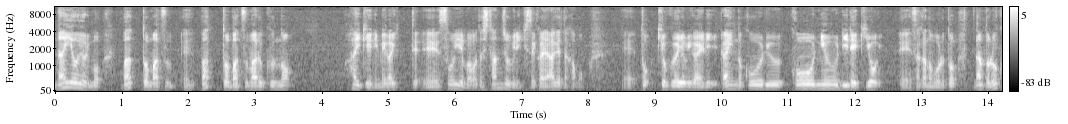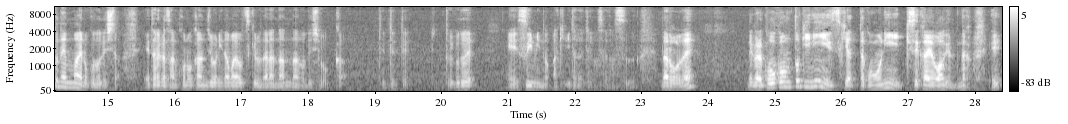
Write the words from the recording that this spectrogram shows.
内容よりもバット松えバットバツ丸くんの背景に目がいって、えー、そういえば私誕生日に着せ替えあげたかもえー、と記憶が蘇り LINE の購入購入履歴を、えー、遡るとなんと6年前のことでした、えー、田中さんこの感情に名前を付けるなら何なのでしょうか？てんてんてん。ということで、えー、睡眠の秋いただいております。なるほどね。だから高校の時に好きやった子に着せ替えをあげる。なんかえ？好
